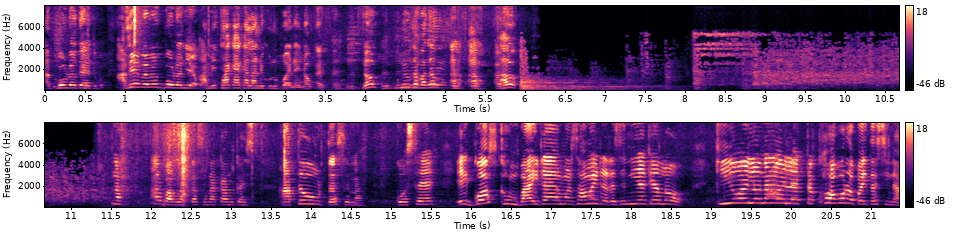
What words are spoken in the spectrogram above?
আর বউটা দেখাই দিব। যেভাবে বউটা নিয়ে আমি থাকা কালানি কোনো ভয় নাই নাও। নাও তুমিও যাবা যাও আহ, আহ, আহ। আও। না আর ভালো লাগতেছে না কাম কাজ। হাতেও উঠতেছে না। কোসে এই গস কম বাইডায় আমার জামাইটারে যে নিয়ে গেল। কি হইল না হইল একটা খবরও পাইতাছি না।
